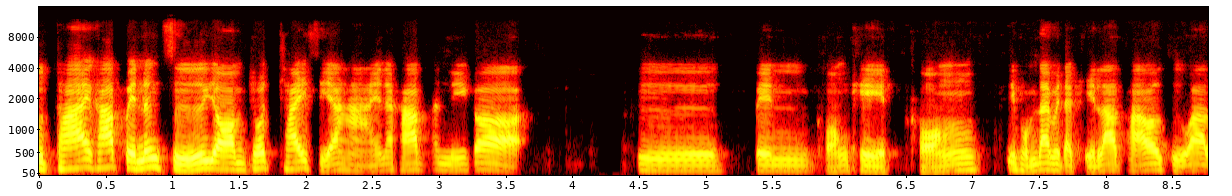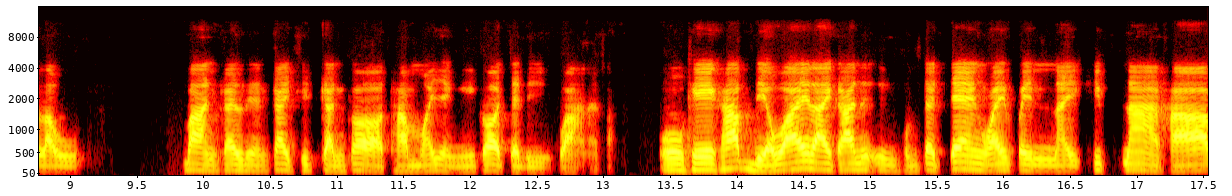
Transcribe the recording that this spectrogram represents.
สุดท้ายครับ เป็นหนังสือยอมชดใช้เสียหายนะครับ อันนี้ก็คือเป็นของเขตของที่ผมได้มาจากเขตลาดพร้าวก็คือว่าเราบ้านใกล้เรือนใกล้ชิดกันก็ทำไว้อย่างนี้ก็จะดีกว่านะครับ โอเคครับ เดี๋ยวไว้รายการอื่นๆ ผมจะแจ้งไว้เป็นในคลิปหน้าครับ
